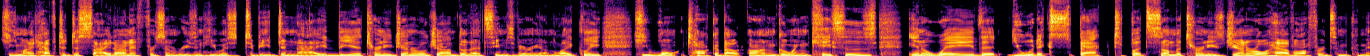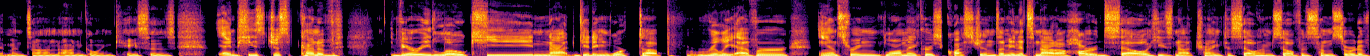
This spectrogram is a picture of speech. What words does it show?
he might have to decide on if for some reason he was to be denied the attorney general job, though that seems very unlikely. He won't talk about ongoing cases cases in a way that you would expect, but some attorneys general have offered some commitments on ongoing cases. And he's just kind of very low key, not getting worked up really ever, answering lawmakers' questions. I mean, it's not a hard sell. He's not trying to sell himself as some sort of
